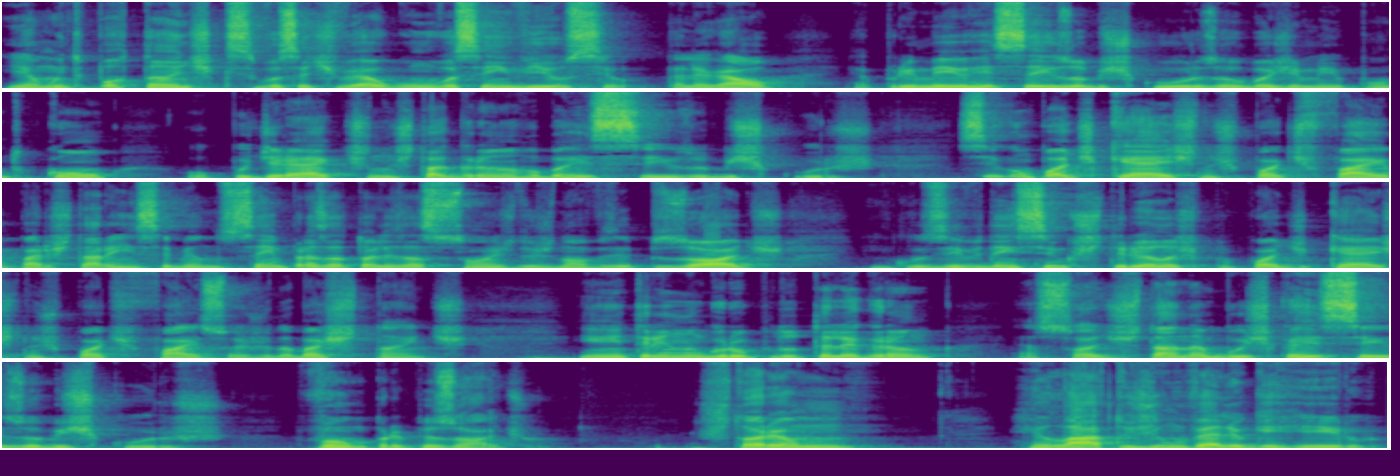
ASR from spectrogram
e é muito importante que se você tiver algum, você envie o seu, tá legal? É por e-mail receiosobscuros.gmail.com ou por direct no Instagram, arroba receiosobscuros. Sigam o podcast no Spotify para estarem recebendo sempre as atualizações dos novos episódios. Inclusive, deem 5 estrelas para o podcast no Spotify, isso ajuda bastante. E entrem no grupo do Telegram, é só de estar na busca Receios Obscuros. Vamos para o episódio. História 1 Relatos de um Velho Guerreiro,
